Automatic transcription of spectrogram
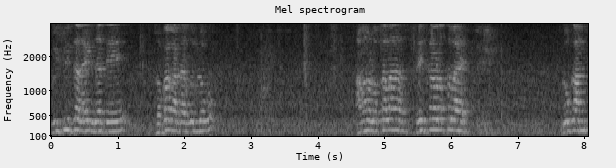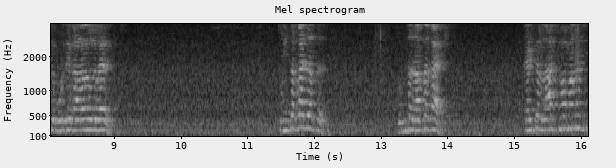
वीस वीसला लाइट जाते झोपा काढतात तुम्ही लोक. आम्हाला लोकांना फ्रेश करावं लागतं बाहेर. लोक आमचे मुर्दे काढायला लागले बाहेर. तुमचं काय जातं? तुमचं जातं काय? काहीतरी लास्ट ठेवा मनाची.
